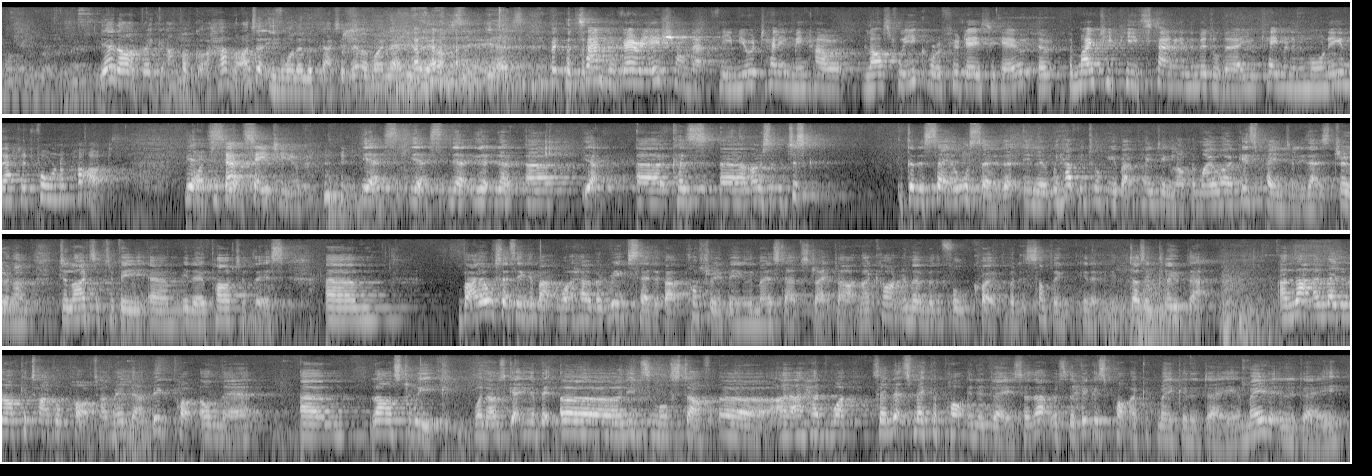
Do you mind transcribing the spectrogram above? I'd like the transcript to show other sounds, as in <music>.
A side view that you wouldn't want people to see as being represented. yeah no I break it up I've got a hammer I don't even want to look at it never mind let anybody else see it yes. But Sandy, variation on that theme, you were telling me how last week or a few days ago, the, the mighty piece standing in the middle there, you came in in the morning and that had fallen apart. yes what did that yes. say to you? <laughs> Yes, yes, yeah, yeah, no, uh, yeah, because uh, I was just going to say also that you know we have been talking about painting a lot, and my work is painterly. That's true, and I'm delighted to be um, you know part of this. Um, but I also think about what Herbert Read said about pottery being the most abstract art, and I can't remember the full quote, but it's something you know it does include that. And that I made an archetypal pot. I made that big pot on there um, last week when I was getting a bit, uh, I need some more stuff. Uh, I, I had one, so let's make a pot in a day. So that was the biggest pot I could make in a day. I made it in a day,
